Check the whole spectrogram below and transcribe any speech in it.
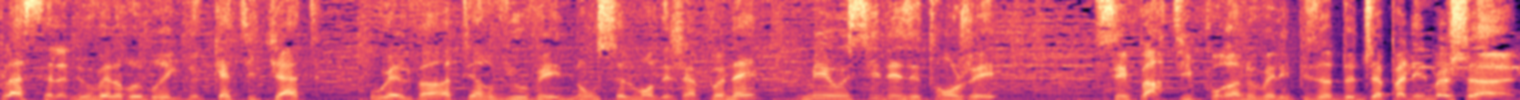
place à la nouvelle rubrique de Cathy Cat, où elle va interviewer non seulement des Japonais, mais aussi des étrangers. C'est parti pour un nouvel épisode de Japan in Motion.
